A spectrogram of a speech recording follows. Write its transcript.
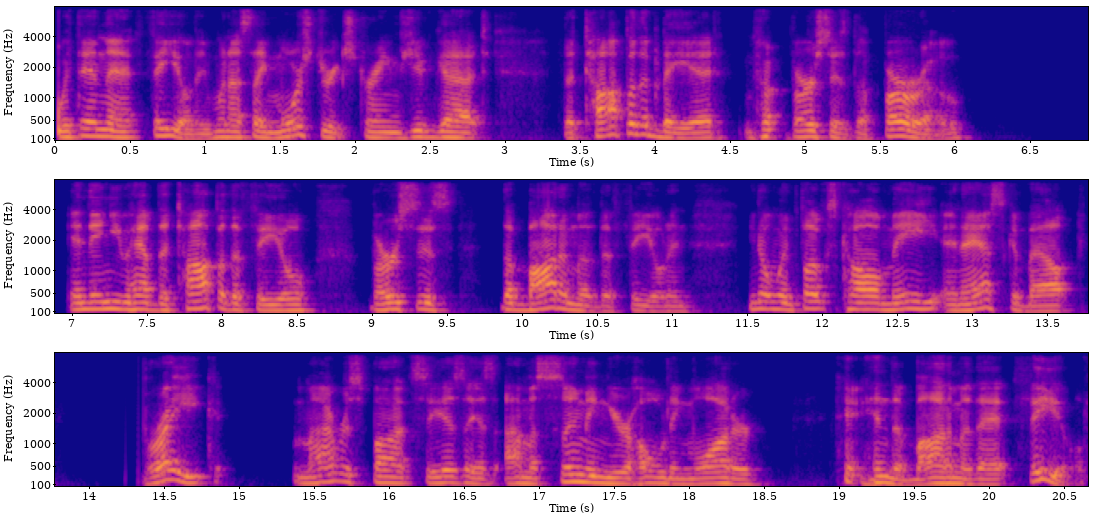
within that field. And when I say moisture extremes, you've got the top of the bed versus the furrow, and then you have the top of the field versus the bottom of the field. And you know, when folks call me and ask about Brake, my response is is I'm assuming you're holding water in the bottom of that field.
